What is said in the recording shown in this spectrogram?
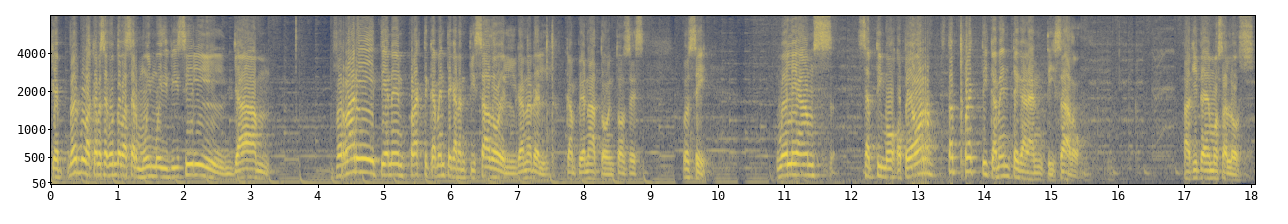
que Red Bull acabe segundo va a ser muy muy difícil. Ya Ferrari tienen prácticamente garantizado el ganar el campeonato. Entonces, pues sí. Williams séptimo o peor está prácticamente garantizado. Aquí tenemos a los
